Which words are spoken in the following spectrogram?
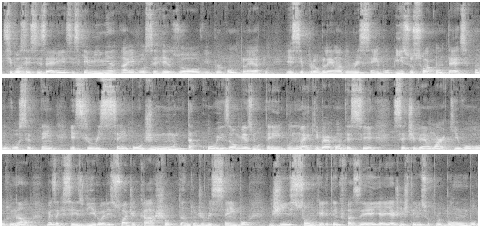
se vocês fizerem esse esqueminha, aí você resolve por completo esse problema do resample. Isso só acontece quando você tem esse resample de muita coisa ao mesmo tempo. Não é que vai acontecer se tiver um arquivo ou outro, não. Mas é que vocês viram ali só de caixa o tanto de resample de som que ele tem que fazer, e aí a gente tem isso para o bumbo,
